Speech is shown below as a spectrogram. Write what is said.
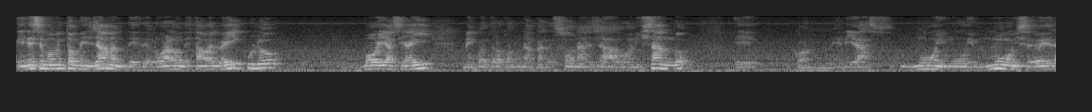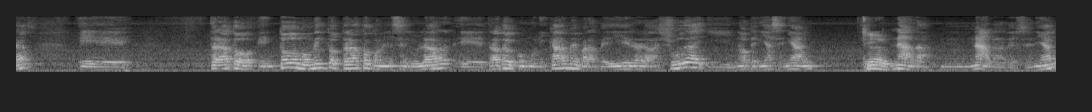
En ese momento me llaman desde el lugar donde estaba el vehículo, voy hacia ahí, me encuentro con una persona ya agonizando, eh, con heridas muy, muy, muy severas. Eh, trato, en todo momento trato con el celular, eh, trato de comunicarme para pedir ayuda y no tenía señal. Claro. Nada, nada de señal.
